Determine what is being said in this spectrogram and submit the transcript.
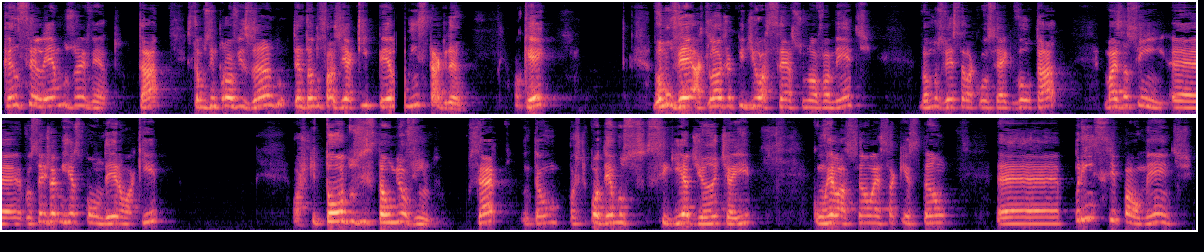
cancelemos o evento, tá? Estamos improvisando, tentando fazer aqui pelo Instagram, ok? Vamos ver, a Cláudia pediu acesso novamente, vamos ver se ela consegue voltar. Mas, assim, é, vocês já me responderam aqui, acho que todos estão me ouvindo, certo? Então, acho que podemos seguir adiante aí com relação a essa questão, é, principalmente,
